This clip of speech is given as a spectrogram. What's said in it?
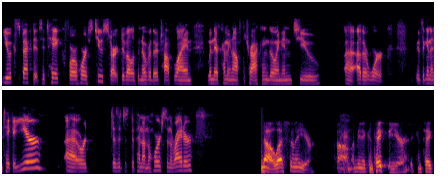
you expect it to take for a horse to start developing over their top line when they're coming off the track and going into uh, other work? Is it going to take a year, uh, or does it just depend on the horse and the rider? No, less than a year. Um, I mean, it can take a year. It can take,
